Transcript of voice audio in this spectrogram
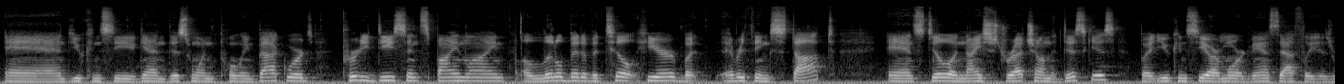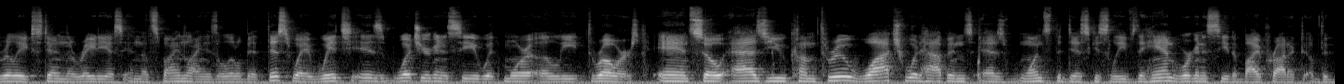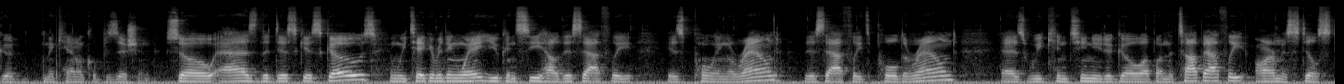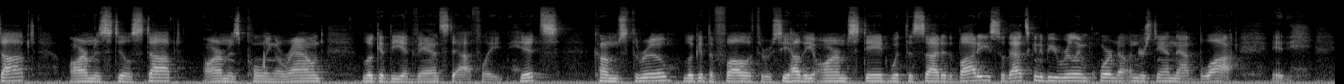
And you can see again this one pulling backwards, pretty decent spine line, a little bit of a tilt here, but everything stopped and still a nice stretch on the discus but you can see our more advanced athlete is really extending the radius and the spine line is a little bit this way which is what you're going to see with more elite throwers. And so as you come through watch what happens as once the discus leaves the hand we're going to see the byproduct of the good mechanical position. So as the discus goes and we take everything away you can see how this athlete is pulling around. This athlete's pulled around. As we continue to go up on the top athlete, arm is still stopped, arm is still stopped, arm is pulling around. Look at the advanced athlete. Hits, comes through. Look at the follow through. See how the arm stayed with the side of the body? So that's going to be really important to understand that block. It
